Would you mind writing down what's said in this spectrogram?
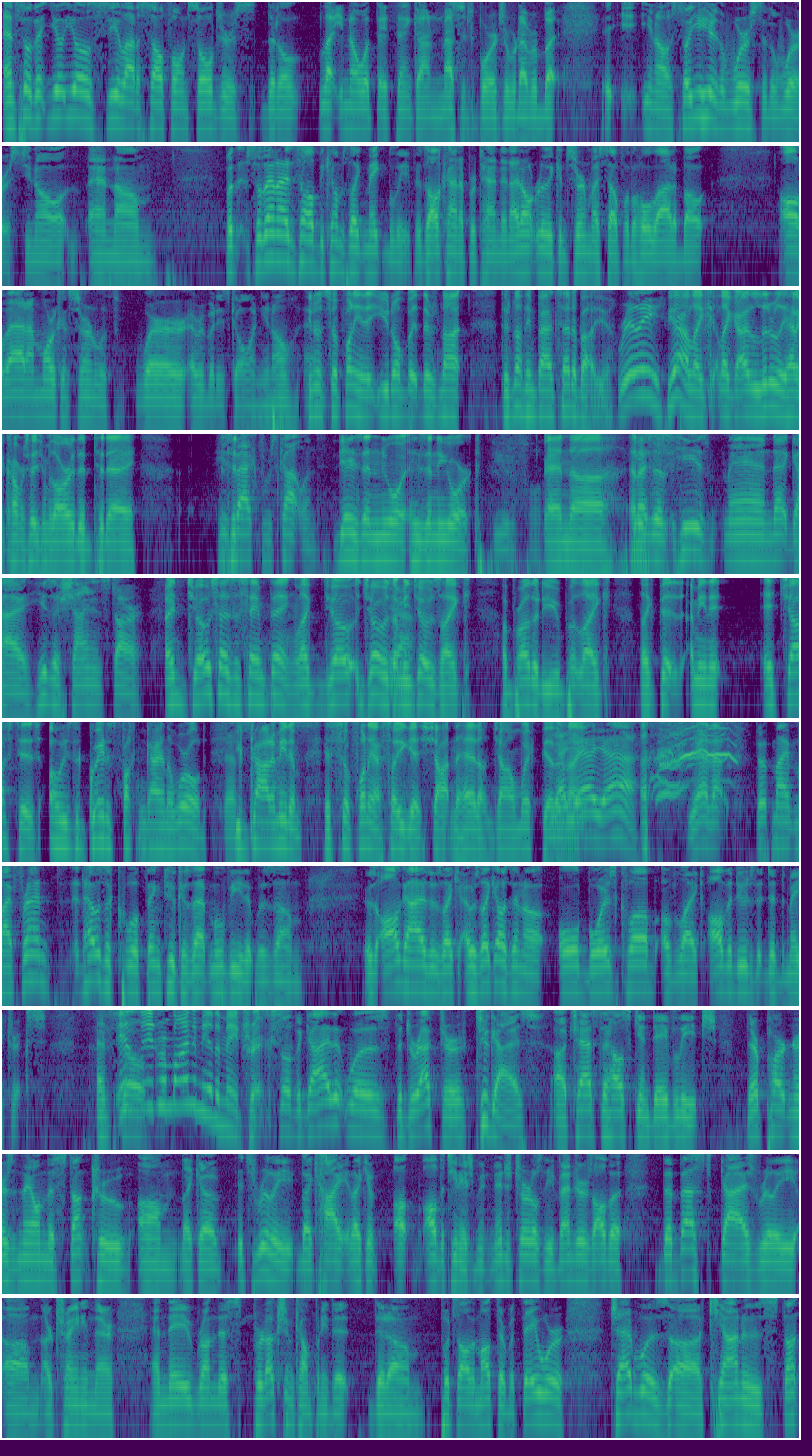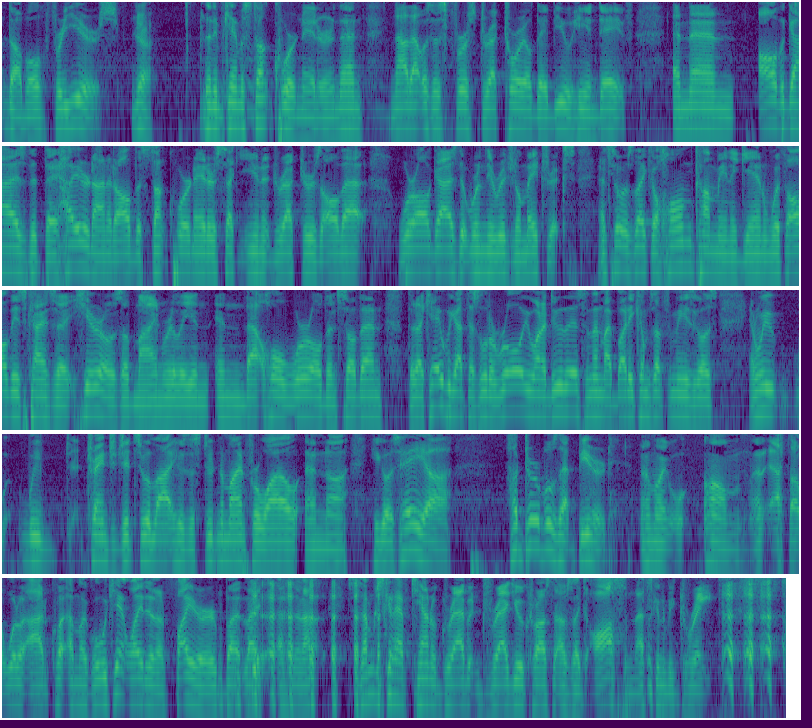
and so that you'll you'll see a lot of cell phone soldiers that'll let you know what they think on message boards or whatever. But i- i- you know, so you hear the worst of the worst, you know, and um. But so then it all becomes like make believe. It's all kind of pretend, and I don't really concern myself with a whole lot about all that. I'm more concerned with where everybody's going. You know. You know, it's so funny that you don't. But there's not. There's nothing bad said about you. really? Yeah, like like I literally had a conversation with Ari today. He's Did- back from Scotland. Yeah, he's in New. He's in New York. Beautiful. And uh, and I he's, s- a, he's man, that guy. He's a shining star. And Joe says the same thing. Like Joe, Joe's. I mean, Joe's like a brother to you, but like, like the. I mean, it. It just is. Oh, he's the greatest fucking guy in the world. That's you so got to meet him. It's so funny. I saw you get shot in the head on John Wick the other Yeah, night. yeah, yeah, yeah. That, but my my friend, that was a cool thing too, because that movie that was um, it was all guys. It was like it was like I was in a old boys club of like all the dudes that did the Matrix, and so it, it reminded me of the Matrix. so the guy that was the director, two guys, uh, Chad Stahelski and Dave Leitch. They're partners and they own this stunt crew. Um, like a, it's really like high, like a, all, the Teenage Mutant Ninja Turtles, the Avengers, all the the best guys really um, are training there, and they run this production company that that um, puts all them out there. But they were, Chad was uh, Keanu's stunt double for years. yeah. Then he became a stunt coordinator, and then now that was his first directorial debut. He and Dave, and then all the guys that they hired on it, all the stunt coordinators, second unit directors, all that were all guys that were in the original Matrix, and so it was like a homecoming again with all these kinds of heroes of mine, really in in that whole world. And so then they're like, "Hey, we got this little role. You want to do this?" And then my buddy comes up to me, he goes, and we we trained jujitsu a lot. He was a student of mine for a while, and uh, he goes, "Hey." Uh, how durable is that beard? I'm like, well, um, and I thought, what an odd question. I'm like, well, we can't light it on fire, but like, I, I'm just gonna have Keanu grab it and drag you across. I was like, awesome, that's gonna be great.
